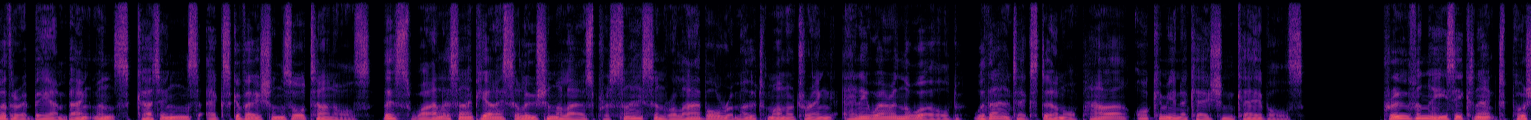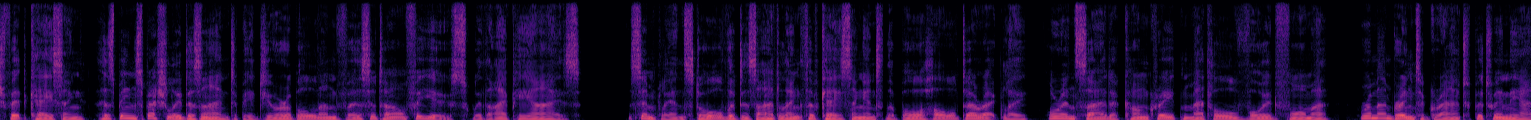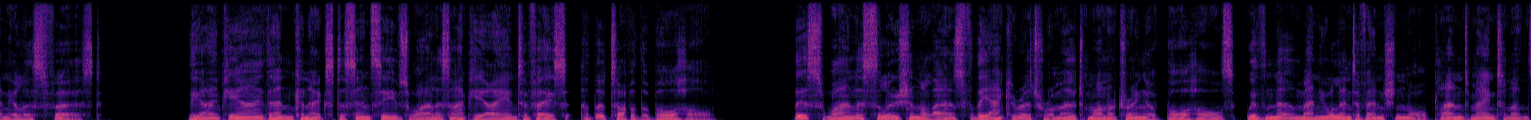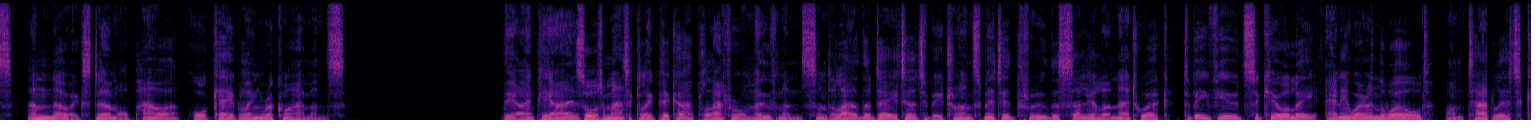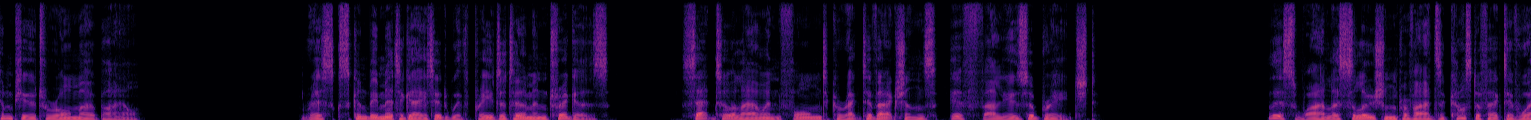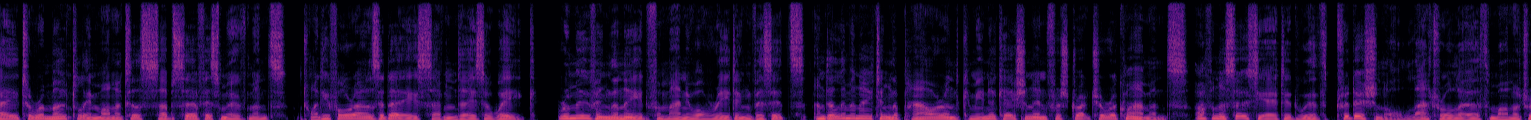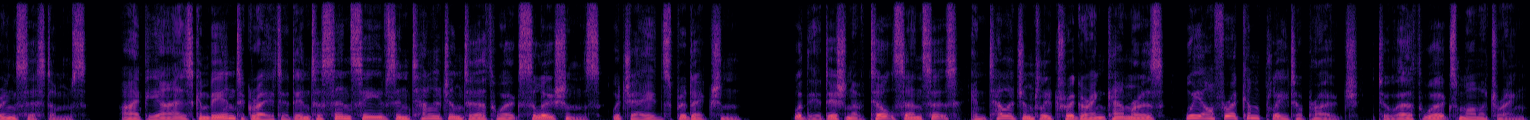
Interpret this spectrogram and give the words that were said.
Whether it be embankments, cuttings, excavations, or tunnels, this wireless IPI solution allows precise and reliable remote monitoring anywhere in the world without external power or communication cables. Proven Easy Connect push fit casing has been specially designed to be durable and versatile for use with IPIs. Simply install the desired length of casing into the borehole directly or inside a concrete metal void former remembering to grout between the annulus first. The IPI then connects to Senceive's wireless IPI interface at the top of the borehole. This wireless solution allows for the accurate remote monitoring of boreholes with no manual intervention or planned maintenance and no external power or cabling requirements. The IPIs automatically pick up lateral movements and allow the data to be transmitted through the cellular network to be viewed securely anywhere in the world on tablet, computer, or mobile. Risks can be mitigated with predetermined triggers, set to allow informed corrective actions if values are breached. This wireless solution provides a cost-effective way to remotely monitor subsurface movements 24 hours a day, 7 days a week, removing the need for manual reading visits and eliminating the power and communication infrastructure requirements often associated with traditional lateral earth monitoring systems. IPIs can be integrated into Senceive's intelligent earthworks solutions, which aids prediction. With the addition of tilt sensors, intelligently triggering cameras, we offer a complete approach to earthworks monitoring.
